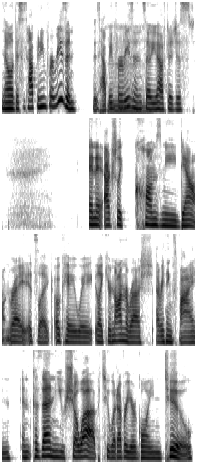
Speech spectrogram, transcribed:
no, this is happening for a reason. This is happening for a reason. So Mm. you have to just, and it actually calms me down, right? It's like, okay, wait, like you're not in a rush, everything's fine. And because then you show up to whatever you're going to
